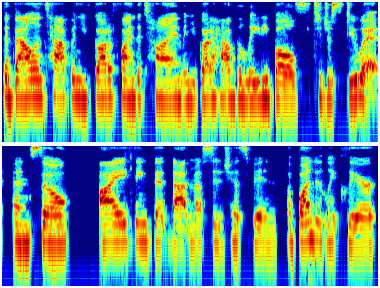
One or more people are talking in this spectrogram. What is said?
the balance happen. You've got to find the time and you've got to have the lady balls to just do it. And so I think that that message has been abundantly clear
